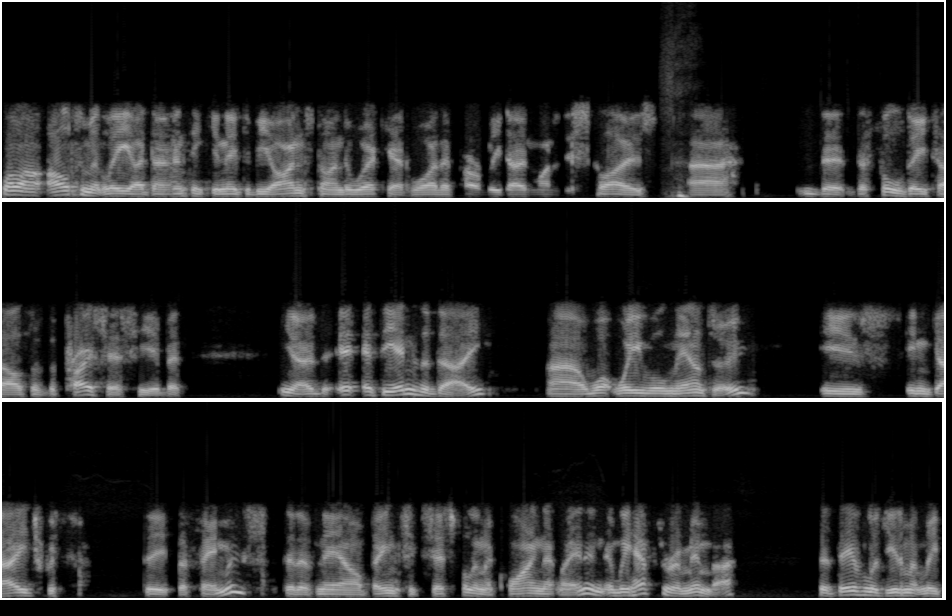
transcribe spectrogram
Well, ultimately, I don't think you need to be Einstein to work out why they probably don't want to disclose uh, the the full details of the process here. But you know, at the end of the day, uh, what we will now do is engage with the, the families that have now been successful in acquiring that land, and, and we have to remember that they've legitimately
